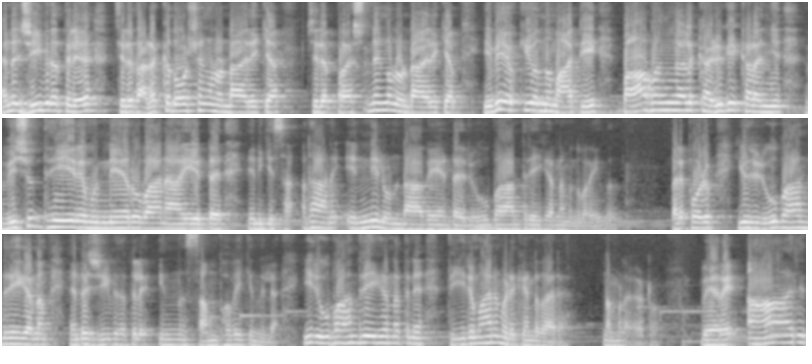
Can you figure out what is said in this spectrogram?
എന്റെ ജീവിതത്തിൽ ചില തഴക്കദോഷങ്ങളുണ്ടായിരിക്കാം ചില പ്രശ്നങ്ങളുണ്ടായിരിക്കാം. ഇവയൊക്കെ ഒന്ന് മാറ്റി പാപങ്ങൾ കഴുകിക്കളഞ്ഞ് വിശുദ്ധിയിൽ മുന്നേറുവാനായിട്ട് എനിക്ക് അതാണ് എന്നിലുണ്ടാവേണ്ട രൂപാന്തരീകരണം എന്ന് പറയുന്നത്. പലപ്പോഴും ഈ ഒരു രൂപാന്തരീകരണം എന്റെ ജീവിതത്തിൽ ഇന്ന് സംഭവിക്കുന്നില്ല. ഈ രൂപാന്തരീകരണത്തിന് തീരുമാനമെടുക്കേണ്ടതാരാ നമ്മളെ കേട്ടോ. വേറെ ആര്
